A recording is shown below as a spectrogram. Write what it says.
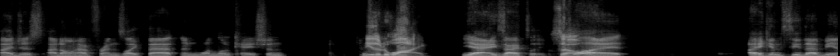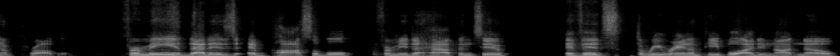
I just I don't have friends like that in one location. Neither do I. Yeah, exactly. So- but I can see that being a problem. For me, that is impossible for me to happen to. If it's three random people I do not know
